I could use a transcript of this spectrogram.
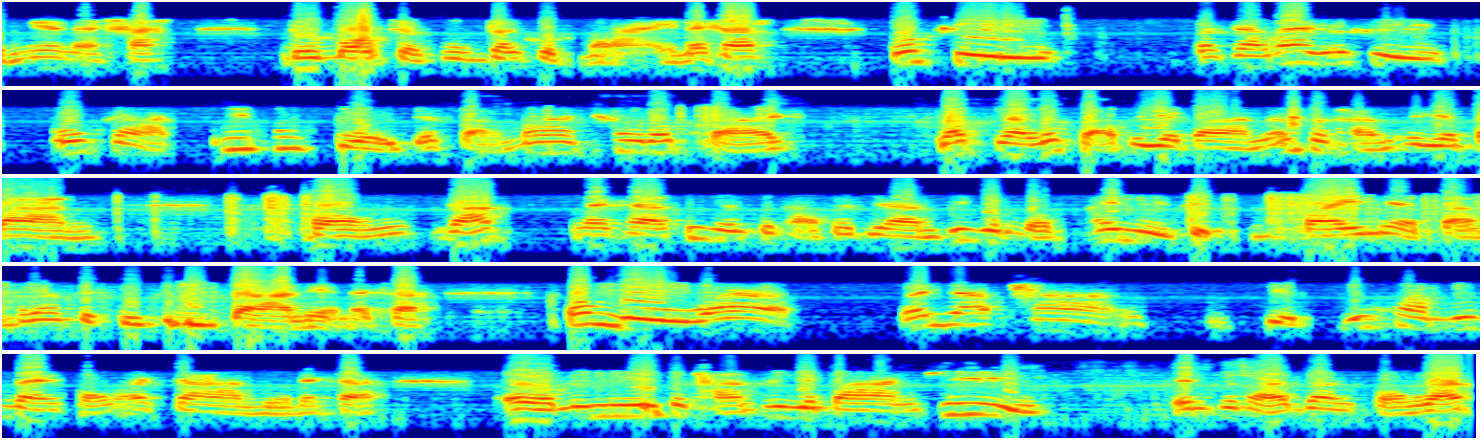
นเนี่ยนะคะ โดยมองจากมุมทางกฎหมายนะคะ ก็คือประการแรกก็คือโอกาสที่ผู้ป่วยจะสามารถเข้ารับการรับการรักษาพยาบาลและสถานพยาบาลของรัฐนะคะซึ่งเป็นสถานพยาบาลที่กำหนดให้มีสิทธิ์ไว้เนี่ยตามพระราชกฤษฎีกาเนี่ยนะคะ ต้องดูว่าระยะทางจิตหรือความรุนแรงของอาการเนี่ยนะคะเออมันมีสถานพยาบาลที่เป็นสถานพยาบาลของรัฐ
